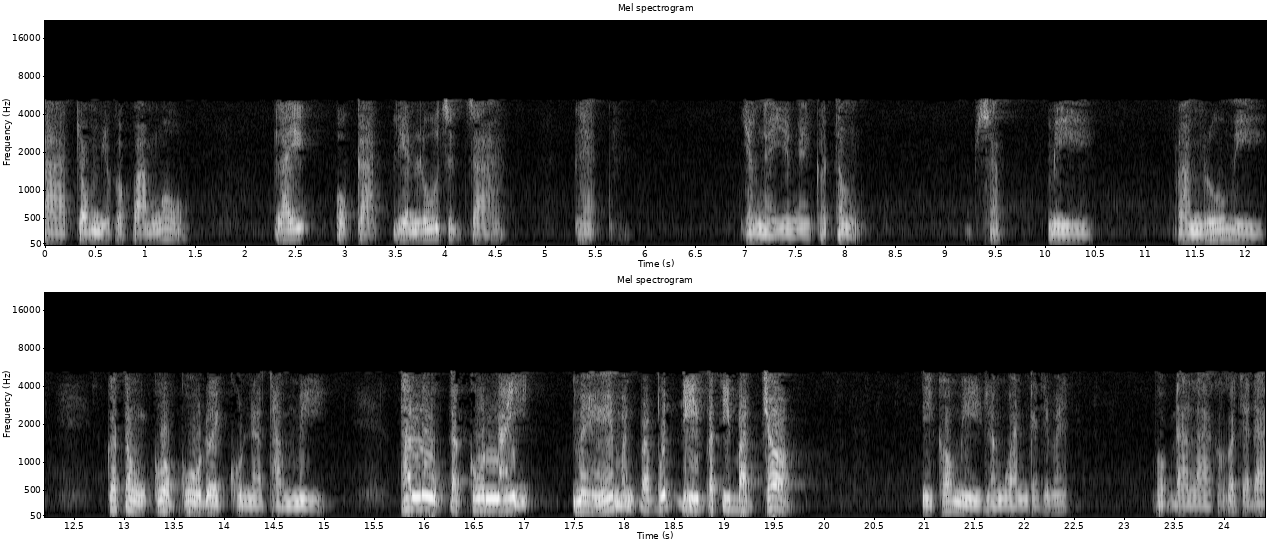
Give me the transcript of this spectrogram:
ตาจมอยู่กับความโง่ไร้โอกาสเรียนรู้ศึกษา และยังไงยังไงก็ต้องทรัพย์มีความรู้มี ก็ต้องควบคู่โดยคุณธรรมมี ถ้าลูกตระกูลไหนแหมมันประพฤติดีปฏิบัติชอบ นี่เขามีรางวัลกันใช่ไหม พวกดาราเขาก็จะได้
